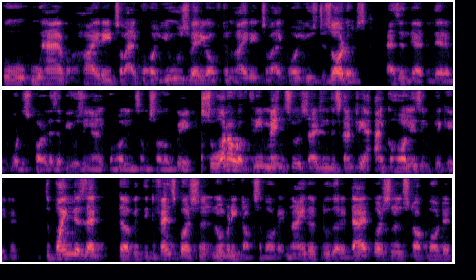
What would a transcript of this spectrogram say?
who, who have high rates of alcohol use, very often high rates of alcohol use disorders, as in they're, they're what is called as abusing alcohol in some sort of way. So one out of three men suicides in this country, alcohol is implicated. The point is that the, with the defense personnel, nobody talks about it. Neither do the retired personnel talk about it,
